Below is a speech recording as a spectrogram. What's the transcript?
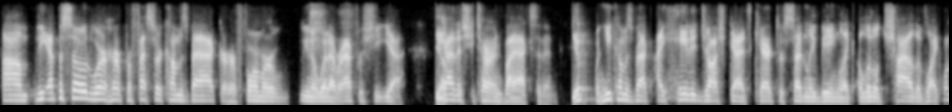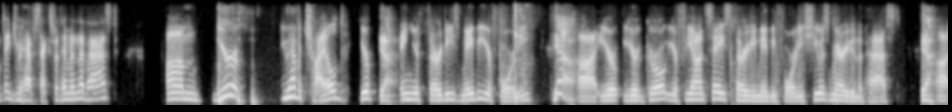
Um, the episode where her professor comes back or her former, you know, whatever, after she, yeah, the Yep. guy that she turned by accident. yep When he comes back, I hated Josh Gad's character suddenly being like a little child of like, well, did you have sex with him in the past? Um, you're, you have a child. You're yeah in your 30s, maybe you're 40. yeah Uh, your your girl, your fiance's 30, maybe 40. She was married in the past. yeah Uh,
